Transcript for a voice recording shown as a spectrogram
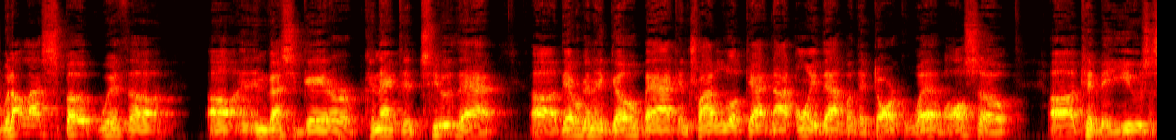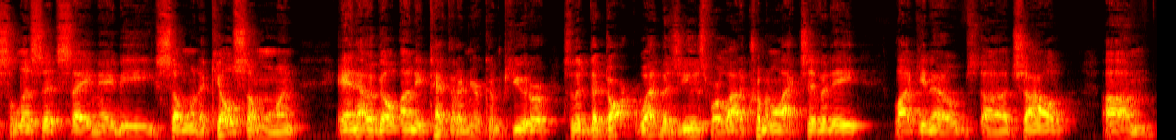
when I last spoke with uh, uh, an investigator connected to that, uh, they were going to go back and try to look at not only that, but the dark web also uh, can be used to solicit, say, maybe someone to kill someone, and that would go undetected on your computer. So the, the dark web is used for a lot of criminal activity, like, you know, uh, child um,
